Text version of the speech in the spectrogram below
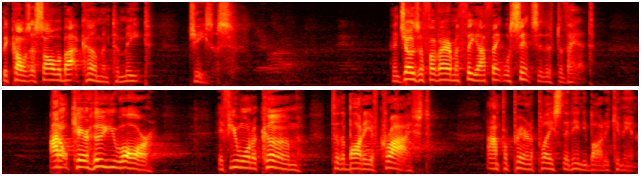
Because it's all about coming to meet Jesus. And Joseph of Arimathea, I think, was sensitive to that. I don't care who you are, if you want to come to the body of Christ, I'm preparing a place that anybody can enter.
